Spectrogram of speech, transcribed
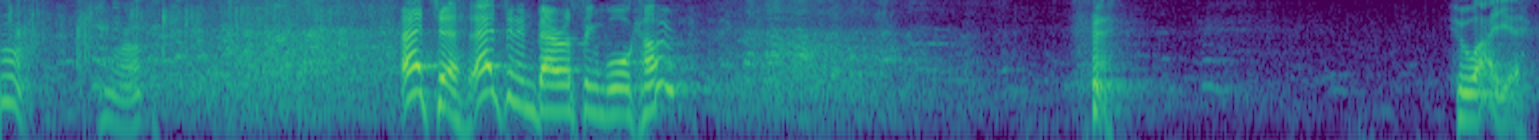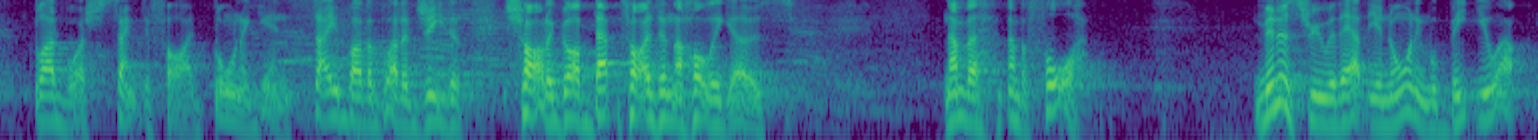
oh, All right. That's, a, that's an embarrassing walk home. Who are you? Blood washed, sanctified, born again, saved by the blood of Jesus, child of God, baptized in the Holy Ghost. Number, number four, ministry without the anointing will beat you up.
